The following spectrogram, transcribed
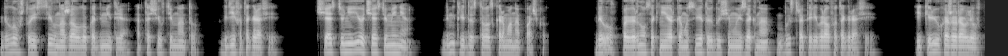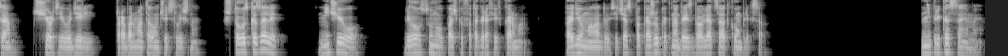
Белов, что из сил, нажал локоть Дмитрия, оттащил в темноту. «Где фотографии?» «Часть у неё, часть у меня». Дмитрий достал из кармана пачку. Белов повернулся к неяркому свету, идущему из окна, быстро перебрал фотографии. «И Кирюха Журавлёв там, чёрт его дери!» – пробормотал он чуть слышно. «Что вы сказали?» «Ничего». Белов сунул пачку фотографий в карман. «Пойдём, молодой, сейчас покажу, как надо избавляться от комплексов». Неприкасаемые.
